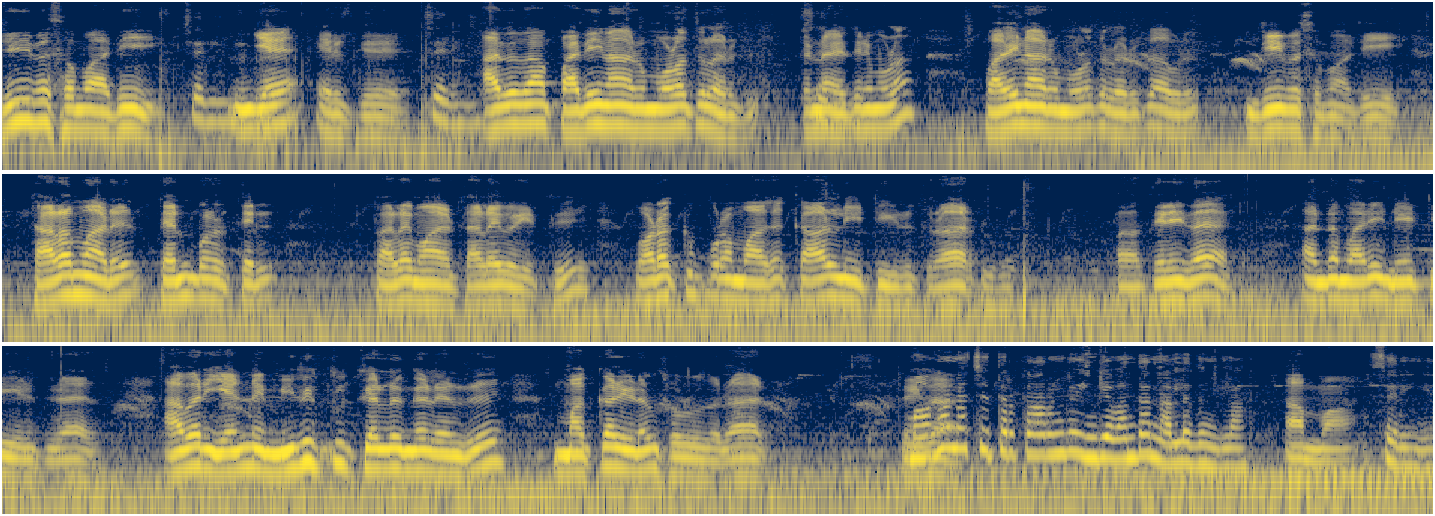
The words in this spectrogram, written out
ஜீவ சமாதி இங்கே இருக்குது அதுதான் பதினாறு முழத்தில் இருக்குது என்ன எத்தனை முழம் பதினாறு முழத்தில் இருக்குது அவர் ஜீவசமாதி தலைமாடு தென்புறத்தில் தலைமா தலை வைத்து வடக்கு புறமாக கால் நீட்டி இருக்கிறார் தெரியுதா? அந்த மாதிரி நீட்டி இருக்கிறார் அவர் என்னை மிதித்து செல்லுங்கள் என்று மக்களிடம் சொல்லுகிறார். மக நட்சத்திரக்காரங்க இங்கே வந்தால் நல்லதுங்களா? ஆமாம் சரிங்க.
